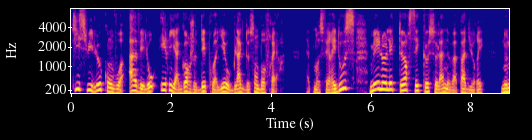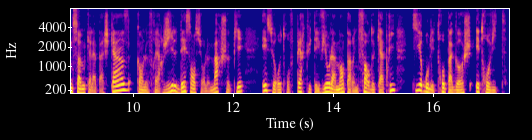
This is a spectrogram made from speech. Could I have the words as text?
qui suit le convoi à vélo et rit à gorge déployée aux blagues de son beau-frère. L'atmosphère est douce, mais le lecteur sait que cela ne va pas durer. Nous ne sommes qu'à la page 15 quand le frère Gilles descend sur le marchepied et se retrouve percuté violemment par une Ford Capri qui roulait trop à gauche et trop vite.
